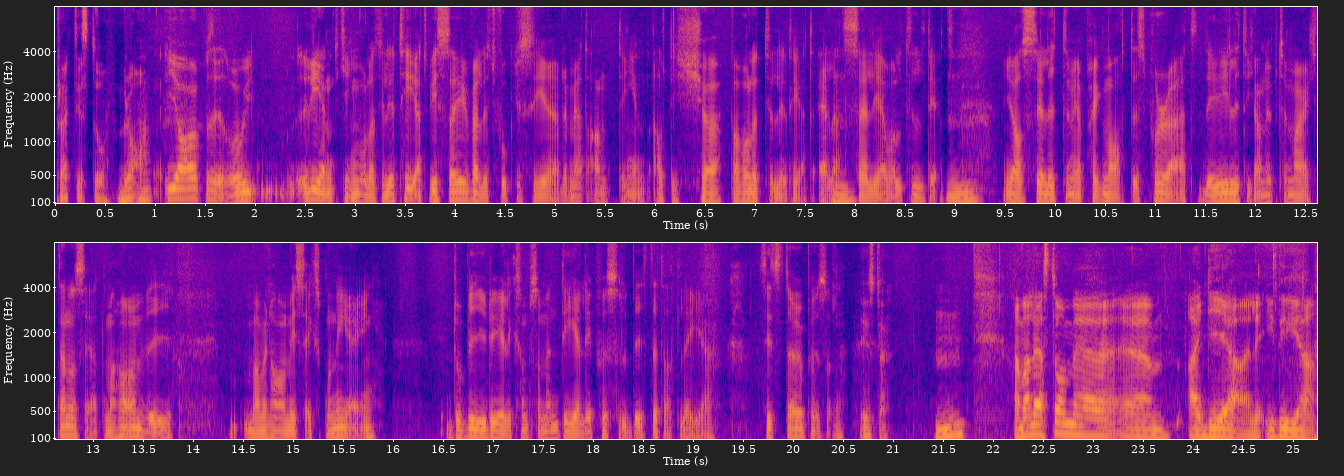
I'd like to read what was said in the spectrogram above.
praktiskt och bra. Ja, precis. Och rent kring volatilitet. Vissa är ju väldigt fokuserade med att antingen alltid köpa volatilitet eller mm. att sälja volatilitet. Mm. Jag ser lite mer pragmatiskt på det där. Att det är lite grann upp till marknaden att säga att man har en vi, man vill ha en viss exponering. Då blir det liksom som en del i pusselbitet att lägga sitt större pussel. Just det. Mm. Ja, man läste om eh, eh, Idea, eller Idea,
